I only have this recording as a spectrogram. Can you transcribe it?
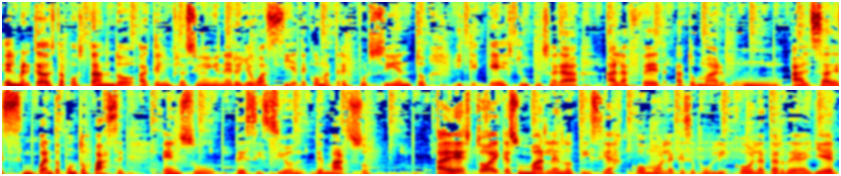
El mercado está apostando a que la inflación en enero llegó a 7,3% y que esto impulsará a la Fed a tomar un alza de 50 puntos base en su decisión de marzo. A esto hay que sumarle noticias como la que se publicó la tarde de ayer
